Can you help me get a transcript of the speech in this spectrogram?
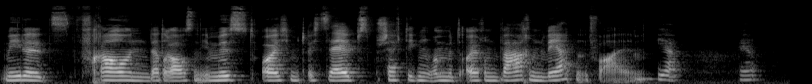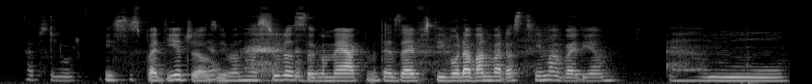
Mädels, Frauen da draußen, ihr müsst euch mit euch selbst beschäftigen und mit euren wahren Werten vor allem. Ja, ja, absolut. Wie ist es bei dir, Josie? Ja. Wann hast du das so gemerkt mit der Selbstliebe? Oder wann war das Thema bei dir? Ähm,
